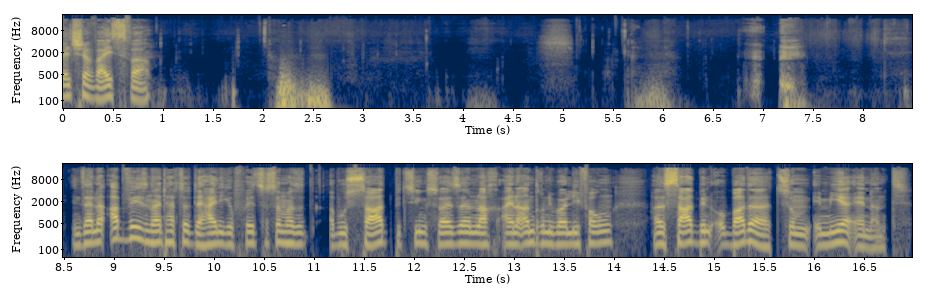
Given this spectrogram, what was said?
welche weiß war. In seiner Abwesenheit hatte der heilige Prophet Hazrat Abu Sa'd beziehungsweise nach einer anderen Überlieferung Hazrat Sa'd bin Obada zum Emir ernannt.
